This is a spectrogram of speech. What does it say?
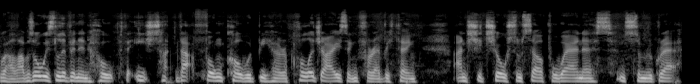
well, I was always living in hope that each time that phone call would be her apologising for everything and she'd show some self awareness and some regret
